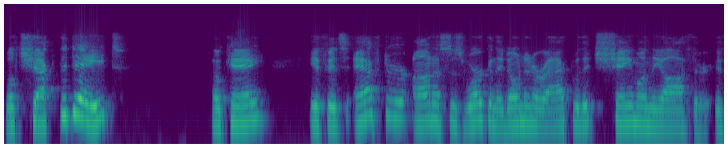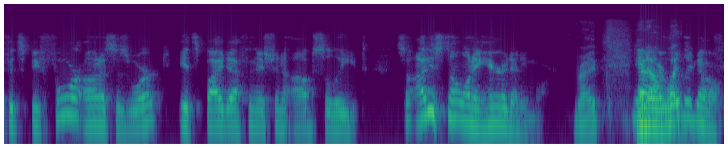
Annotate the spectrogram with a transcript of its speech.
Well, check the date. Okay. If it's after Annus's work and they don't interact with it, shame on the author. If it's before Annus's work, it's by definition obsolete. So I just don't want to hear it anymore. Right. You yeah, know, I what, really don't.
